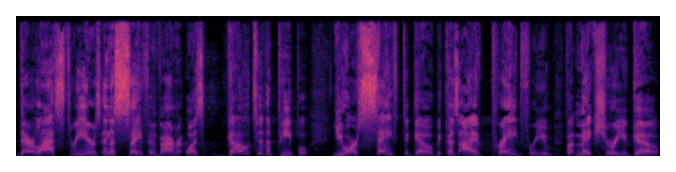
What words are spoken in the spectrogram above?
their last three years in a safe environment was Go to the people. You are safe to go because I have prayed for you, but make sure you go.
